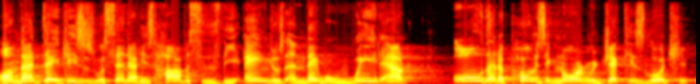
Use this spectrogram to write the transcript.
On that day, Jesus will send out his harvesters, the angels, and they will weed out all that oppose, ignore, and reject his lordship.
